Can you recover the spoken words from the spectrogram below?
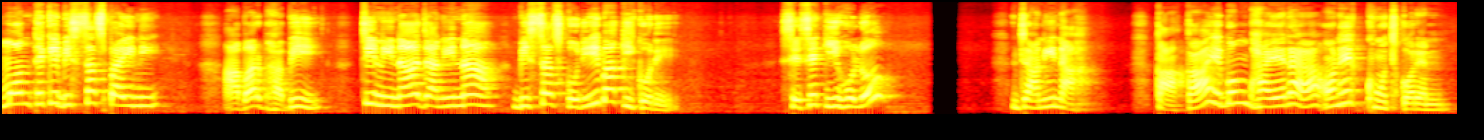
মন থেকে বিশ্বাস পাইনি। আবার ভাবি, চিনি না, জানি না, বিশ্বাস করি বা কী করে? শেষে কি হলো? জানি না। কাকা এবং ভাইয়েরা অনেক খোঁজ করেন।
